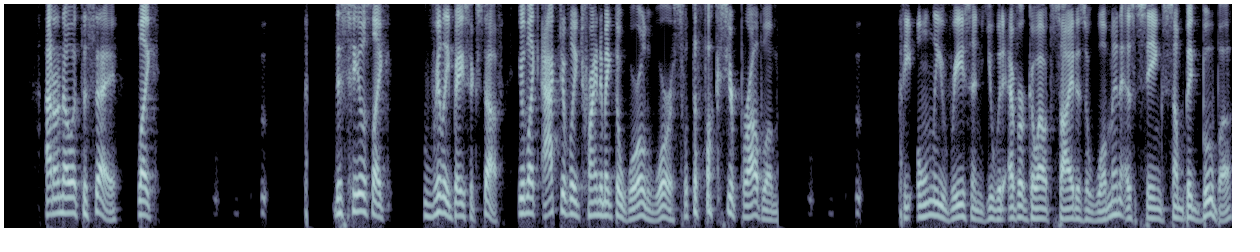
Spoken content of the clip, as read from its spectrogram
I don't know what to say. Like this feels like really basic stuff. You're like actively trying to make the world worse. What the fuck is your problem? The only reason you would ever go outside as a woman is seeing some big booba.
